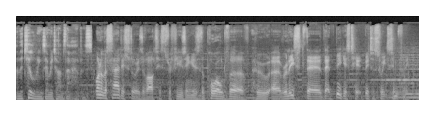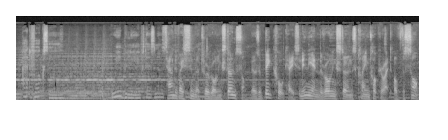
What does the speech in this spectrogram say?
And the till rings every time that happens. One of the saddest stories of artists refusing is the poor old Verve, who uh, released their, their biggest hit, Bittersweet Symphony. At Vauxhall, we believe there's no... It sounded very similar to a Rolling Stones song. There was a big court case, and in the end, the Rolling Stones claimed copyright of the song.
